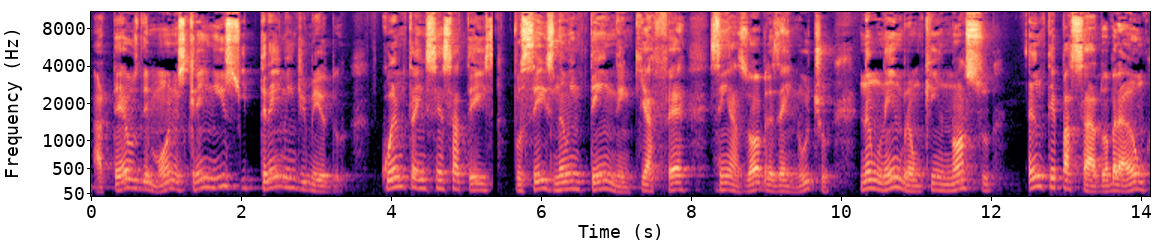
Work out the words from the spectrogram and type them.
até os demônios creem nisso e tremem de medo. Quanta insensatez! Vocês não entendem que a fé sem as obras é inútil? Não lembram que nosso antepassado Abraão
